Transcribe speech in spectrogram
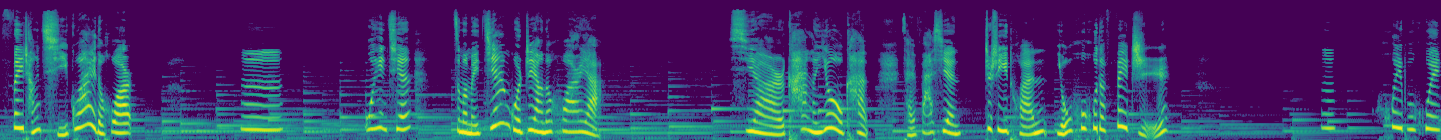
非常奇怪的花儿。嗯，我以前。怎么没见过这样的花呀？希尔看了又看，才发现这是一团油乎乎的废纸。嗯，会不会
